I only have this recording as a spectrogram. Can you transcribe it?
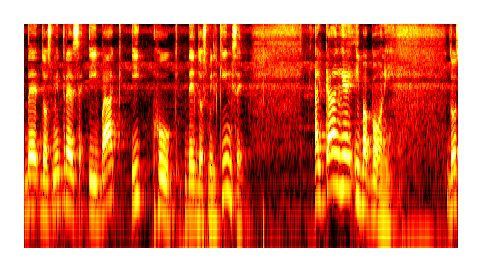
de 2013 y Back y Hook del 2015. Arcángel y Baboni. Dos que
